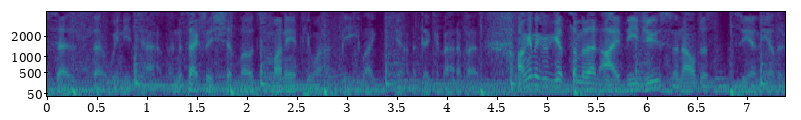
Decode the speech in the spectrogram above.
says that we need to have. And it's actually shitloads of money if you want to be like, you know, a dick about it. But I'm going to go get some of that IV juice and I'll just see you on the other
